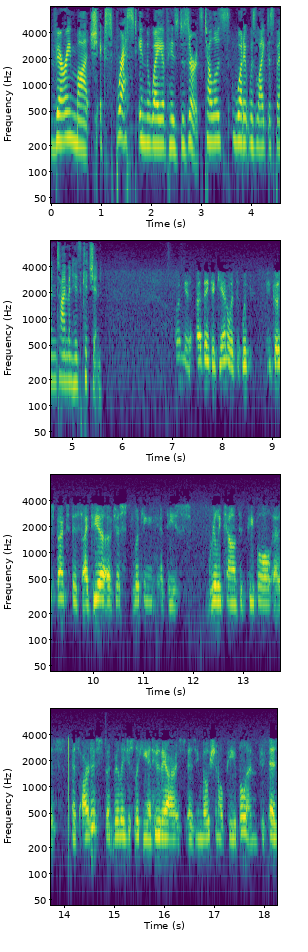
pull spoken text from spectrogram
very much expressed in the way of his desserts. Tell us what it was like to spend time in his kitchen. I mean, I think again, with with it goes back to this idea of just looking at these really talented people as as artists, but really just looking at who they are as, as emotional people and as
